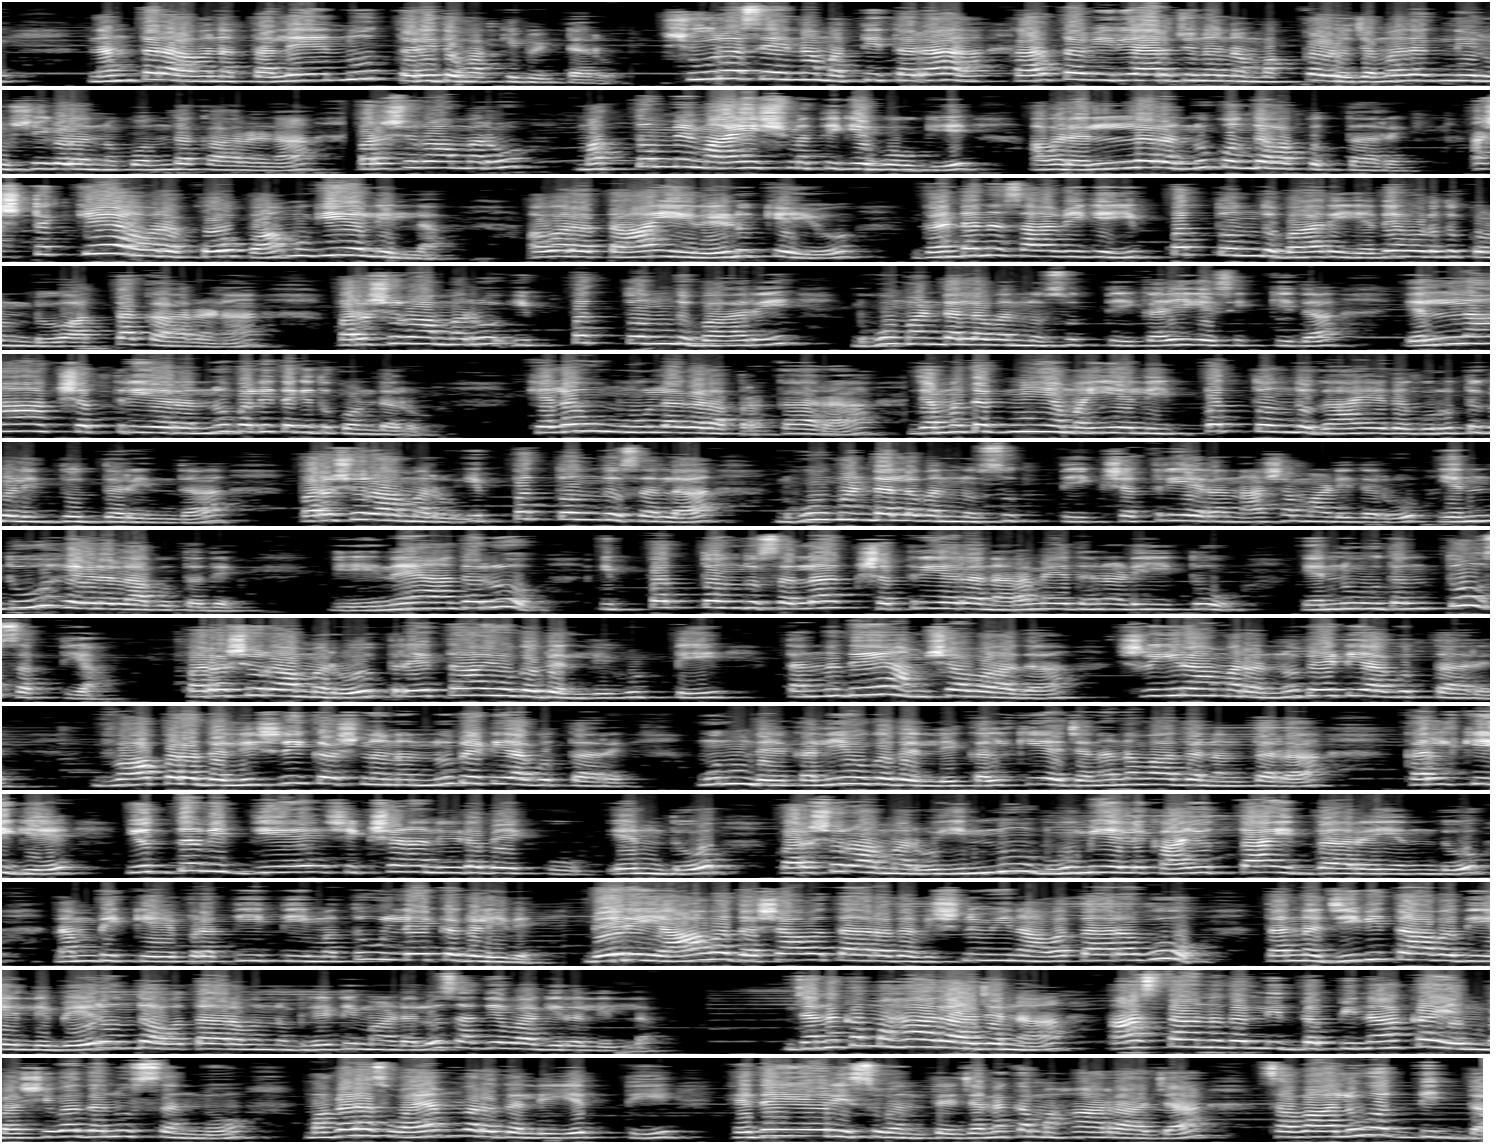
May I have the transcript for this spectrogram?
ನಂತರ ಅವನ ತಲೆಯನ್ನು ತರಿದು ಹಾಕಿಬಿಟ್ಟರು. ಶೂರಸೇನ ಮತ್ತಿತರ ಕಾರ್ತವೀರ್ಯಾರ್ಜುನನ ಮಕ್ಕಳು ಜಮದಗ್ನಿ ಋಷಿಗಳನ್ನು ಕೊಂದ ಕಾರಣ ಪರಶುರಾಮರು ಮತ್ತೊಮ್ಮೆ ಮಾಯಿಷ್ಮತಿಗೆ ಹೋಗಿ ಅವರೆಲ್ಲರನ್ನೂ ಕೊಂದು ಹಾಕುತ್ತಾರೆ. ಅಷ್ಟಕ್ಕೇ ಅವರ ಕೋಪ ಮುಗಿಯಲಿಲ್ಲ. ಅವರ ತಾಯಿ ರೇಣುಕೆಯು ಗಂಡನ ಸಾವಿಗೆ ಇಪ್ಪತ್ತೊಂದು ಬಾರಿ ಎದೆ ಹೊಡೆದುಕೊಂಡು ಅತ್ತ ಕಾರಣ ಪರಶುರಾಮರು ಇಪ್ಪತ್ತೊಂದು ಬಾರಿ ಭೂಮಂಡಲವನ್ನು ಸುತ್ತಿ ಕೈಗೆ ಸಿಕ್ಕಿದ ಎಲ್ಲಾ ಕ್ಷತ್ರಿಯರನ್ನು ಬಲಿ ತೆಗೆದುಕೊಂಡರು. ಕೆಲವು ಮೂಲಗಳ ಪ್ರಕಾರ ಜಮದಗ್ನಿಯ ಮೈಯಲ್ಲಿ ಇಪ್ಪತ್ತೊಂದು ಗಾಯದ ಗುರುತುಗಳಿದ್ದುದರಿಂದ ಪರಶುರಾಮರು ಇಪ್ಪತ್ತೊಂದು ಸಲ ಭೂಮಂಡಲವನ್ನು ಸುತ್ತಿ ಕ್ಷತ್ರಿಯರ ನಾಶ ಮಾಡಿದರು ಎಂದೂ ಹೇಳಲಾಗುತ್ತದೆ. ಏನೇ ಆದರೂ ಇಪ್ಪತ್ತೊಂದು ಸಲ ಕ್ಷತ್ರಿಯರ ನರಮೇಧ ನಡೆಯಿತು ಎನ್ನುವುದಂತೂ ಸತ್ಯ. ಪರಶುರಾಮರು ತ್ರೇತಾಯುಗದಲ್ಲಿ ಹುಟ್ಟಿ ತನ್ನದೇ ಅಂಶವಾದ ಶ್ರೀರಾಮರನ್ನು ಭೇಟಿಯಾಗುತ್ತಾರೆ. ದ್ವಾಪರದಲ್ಲಿ ಶ್ರೀಕೃಷ್ಣನನ್ನು ಭೇಟಿಯಾಗುತ್ತಾರೆ. ಮುಂದೆ ಕಲಿಯುಗದಲ್ಲಿ ಕಲ್ಕಿಯ ಜನನವಾದ ನಂತರ ಕಲ್ಕಿಗೆ ಯುದ್ಧ ವಿದ್ಯೆ ಶಿಕ್ಷಣ ನೀಡಬೇಕು ಎಂದು ಪರಶುರಾಮರು ಇನ್ನೂ ಭೂಮಿಯಲ್ಲಿ ಕಾಯುತ್ತಾ ಇದ್ದಾರೆ ಎಂದು ನಂಬಿಕೆ, ಪ್ರತೀತಿ ಮತ್ತು ಉಲ್ಲೇಖಗಳಿವೆ. ಬೇರೆ ಯಾವ ದಶಾವತಾರದ ವಿಷ್ಣುವಿನ ಅವತಾರವೂ ತನ್ನ ಜೀವಿತಾವಧಿಯಲ್ಲಿ ಬೇರೊಂದು ಅವತಾರವನ್ನು ಭೇಟಿ ಮಾಡಲು ಸಾಧ್ಯವಾಗಿರಲಿಲ್ಲ. ಜನಕ ಮಹಾರಾಜನ ಆಸ್ಥಾನದಲ್ಲಿದ್ದ ಪಿನಾಕ ಎಂಬ ಶಿವಧನುಸ್ಸನ್ನು ಮಗಳ ಸ್ವಯಂವರದಲ್ಲಿ ಎತ್ತಿ ಹೆದೆಯೇರಿಸುವಂತೆ ಜನಕ ಮಹಾರಾಜ ಸವಾಲು ಒಡ್ಡಿದ್ದ.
